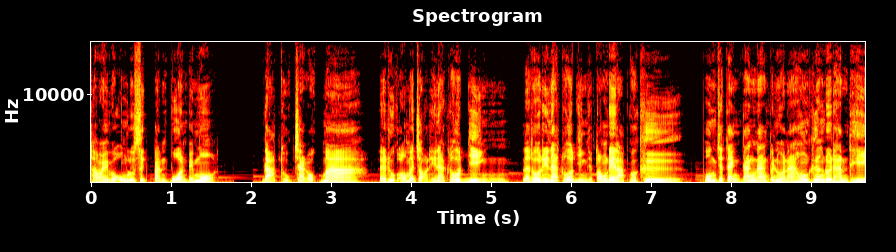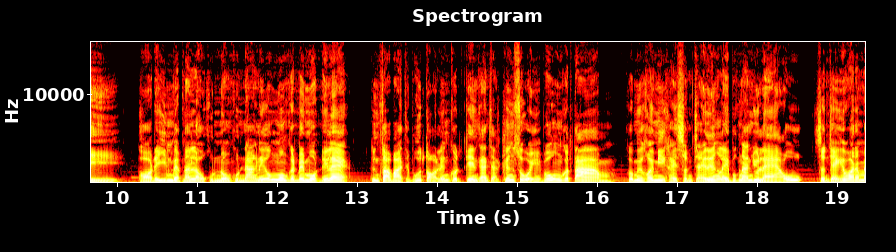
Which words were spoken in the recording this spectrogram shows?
ทำให้พระองค์รู้สึกปั่นป่วนไปหมด ดาบถูกชักออกมา และถูกเอามาจ่อที่นักโทษหญิง และโทษที่นักโทษหญิงจะต้องได้รับก็คือพระองค์จะแต่งตั้งนางเป็นหัวหน้าห้องเครื่องโดยทันที พอได้ยินแบบนั้นเหล่าคุณนงคุณนางนี่ก็งงกันไปหมดนี่แหละ ถึงฝ่าบาทจะพูดต่อเรื่องกฎเกณฑ์การจัดเครื่องสวยให้พระองค์ก็ตาม ก็ไม่ค่อยมีใครสนใจเรื่องอะไรพวกนั้นอยู่แล้ว สนใจแค่ว่าทำไม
